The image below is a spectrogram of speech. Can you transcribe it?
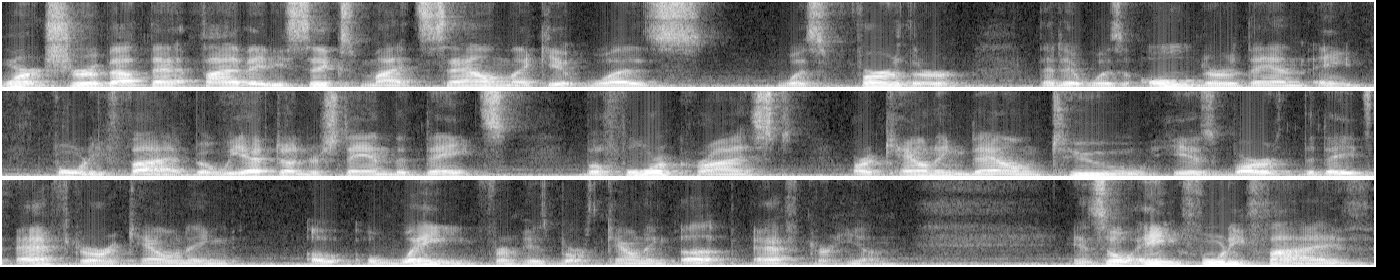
weren't sure about that, 586 might sound like it was was further that it was older than 8 45. But we have to understand the dates before Christ are counting down to his birth, the dates after are counting away from his birth, counting up after him. And so 845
